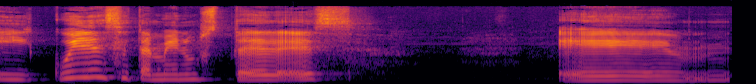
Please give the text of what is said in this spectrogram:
y cuídense también ustedes. Em,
